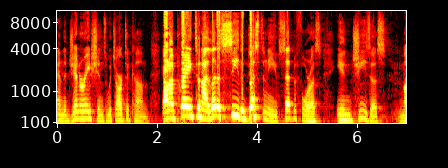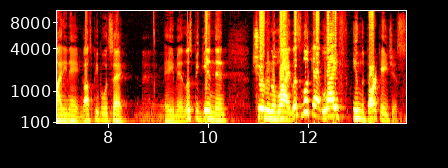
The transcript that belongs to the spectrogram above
and the generations which are to come. God, I'm praying tonight, let us see the destiny you've set before us in Jesus' mighty name. God's people would say, Amen. Let's begin then, children of light. Let's look at life in the dark ages.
